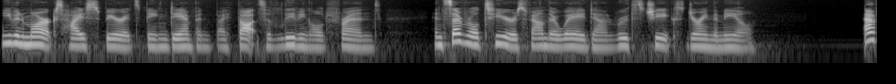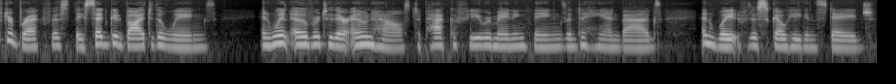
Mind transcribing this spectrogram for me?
even Mark's high spirits being dampened by thoughts of leaving old friends, and several tears found their way down Ruth's cheeks during the meal. After breakfast, they said good-bye to the Wings and went over to their own house to pack a few remaining things into handbags and wait for the Skowhegan stage.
